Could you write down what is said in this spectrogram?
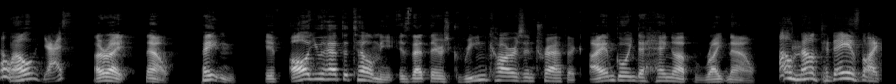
Hello, yes? All right, now, Peyton, if all you have to tell me is that there's green cars in traffic, I am going to hang up right now. Oh no, today is like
